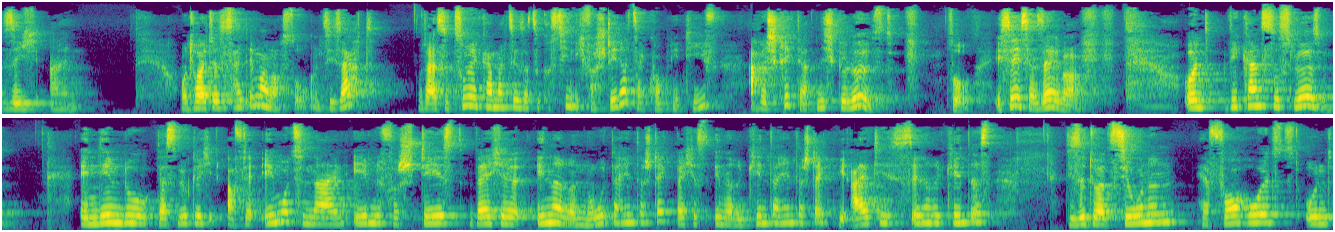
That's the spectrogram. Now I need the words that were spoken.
sich ein. Und heute ist es halt immer noch so. Und sie sagt, oder als sie zu mir kam, hat sie gesagt, so Christine, ich verstehe das ja kognitiv, aber ich kriege das nicht gelöst. So, ich sehe es ja selber. Und wie kannst du es lösen? Indem du das wirklich auf der emotionalen Ebene verstehst, welche innere Not dahinter steckt, welches innere Kind dahinter steckt, wie alt dieses innere Kind ist, die Situationen hervorholst und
